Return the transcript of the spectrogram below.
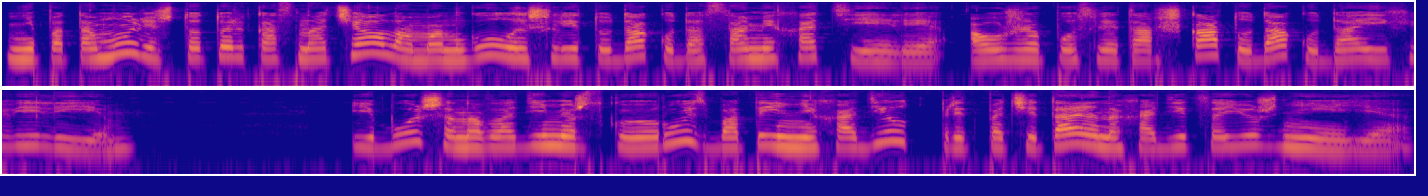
Не потому ли, что только сначала монголы шли туда, куда сами хотели, а уже после Торжка туда, куда их вели? И больше на Владимирскую Русь Батый не ходил, предпочитая находиться южнее.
